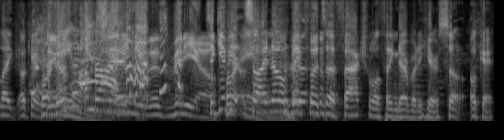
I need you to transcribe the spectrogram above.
like okay. Or there's aliens. a I'm tribe- sending you this video. to give Or you, so I know. Bigfoot's a factual thing to everybody here. So okay,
